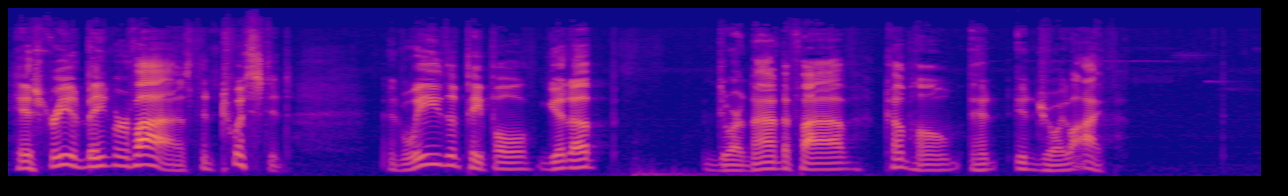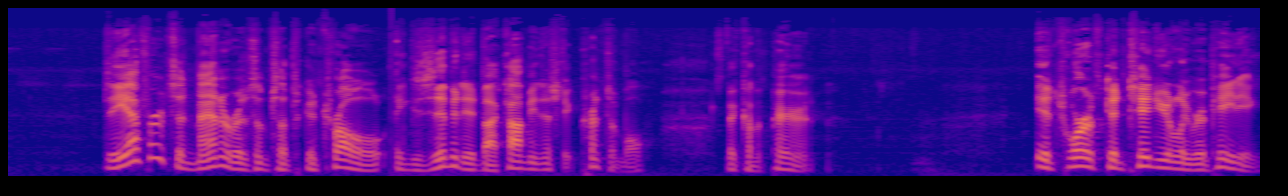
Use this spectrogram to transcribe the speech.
History is being revised and twisted, and we, the people, get up, do our nine to five, come home, and enjoy life. The efforts and mannerisms of control exhibited by communistic principle become apparent. It's worth continually repeating.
